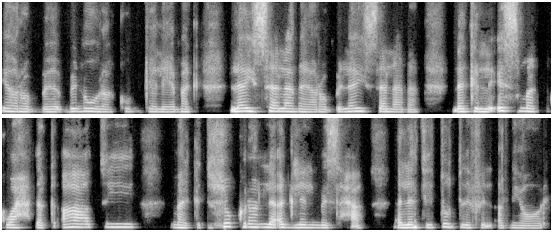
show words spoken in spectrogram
يا رب بنورك وبكلامك. ليس لنا يا رب ليس لنا لكن لاسمك وحدك أعطي مجد شكرا لأجل المسحة التي تتلف الأنيار.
